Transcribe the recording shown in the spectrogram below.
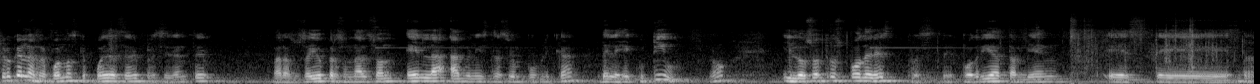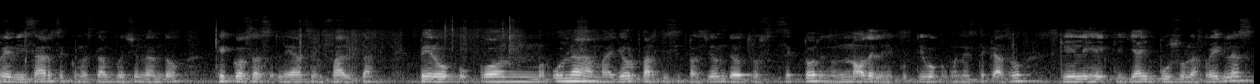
Creo que las reformas que puede hacer el presidente para su sello personal son en la administración pública del Ejecutivo, ¿no? Y los otros poderes, pues eh, podría también este, revisarse cómo están funcionando, qué cosas le hacen falta pero con una mayor participación de otros sectores, no del Ejecutivo como en este caso, que él es el que ya impuso las reglas,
